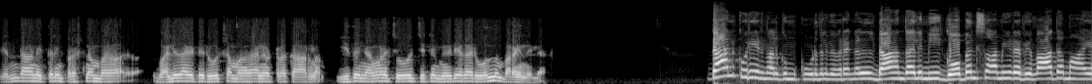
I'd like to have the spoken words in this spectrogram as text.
എന്താണ് ഇത്രയും പ്രശ്നം വലുതായിട്ട് രൂക്ഷമാകാനായിട്ടുള്ള കാരണം? ഇത് ഞങ്ങൾ ചോദിച്ചിട്ട് മീഡിയക്കാർ ഒന്നും പറയുന്നില്ല. ഡാൻ കുര്യൻ നൽകും കൂടുതൽ വിവരങ്ങൾ. ഡാൻ എന്തായാലും ഈ ഗോപൻ സ്വാമിയുടെ വിവാദമായ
